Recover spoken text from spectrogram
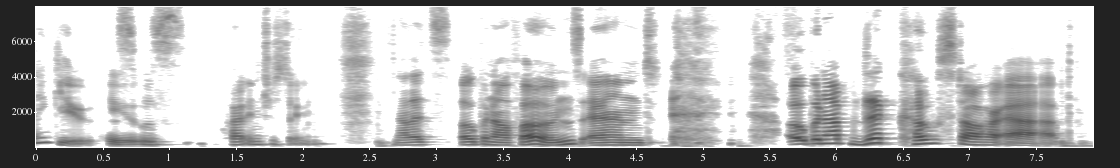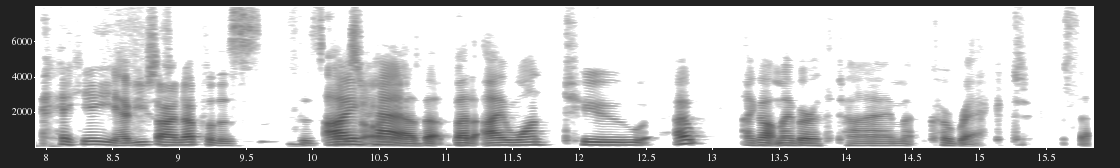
Thank you. This You. was quite interesting. Now let's open our phones and open up the CoStar app. Hey, have you signed up for this? This I CoStar yet? have, but I want to. Oh, I got my birth time correct, so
